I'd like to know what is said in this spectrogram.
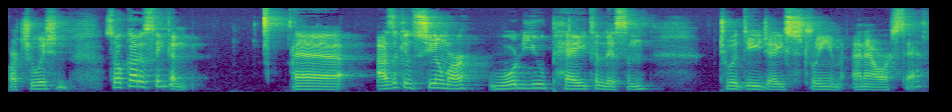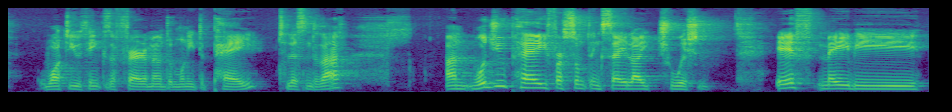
or tuition. So it got us thinking, uh, as a consumer, would you pay to listen? To a DJ stream an hour set? What do you think is a fair amount of money to pay to listen to that? And would you pay for something, say, like tuition? If maybe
